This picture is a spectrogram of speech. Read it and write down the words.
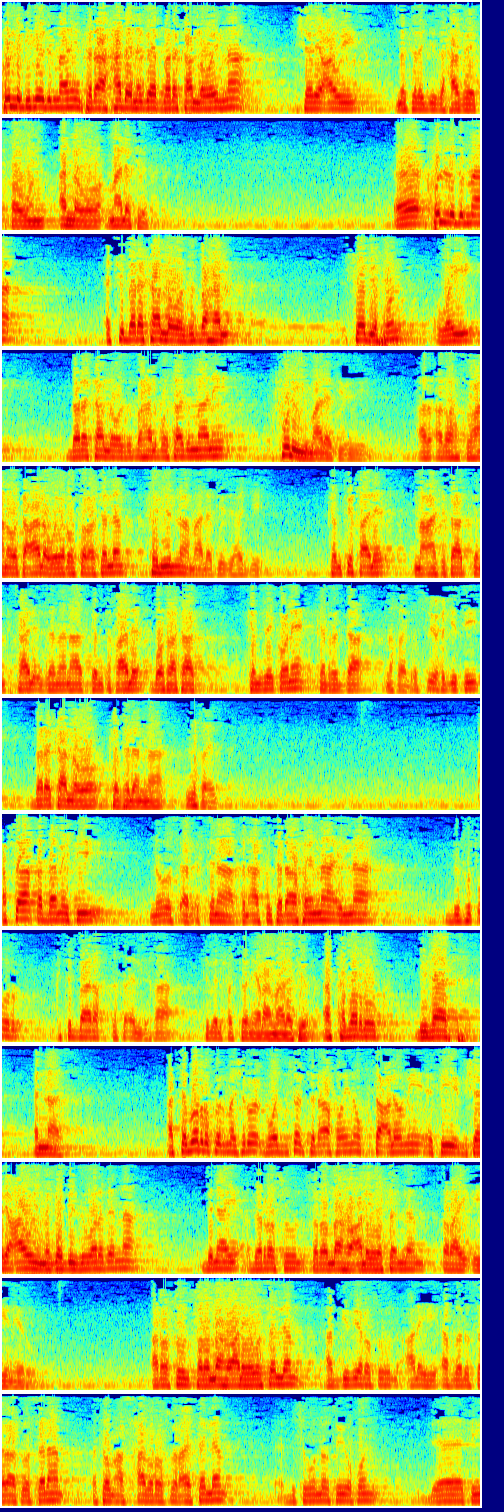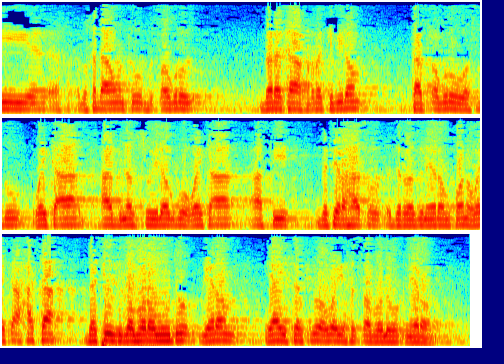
ኩሉ ግዜ ድማ እተ ሓደ ነገር በረካ ኣለዎ ኢልና ሸሪዓዊ መስረጂ ዝሓዘ ክኸውን ኣለዎ ማለት እዩ ኩሉ ድማ እቲ በረካ ኣለዎ ዝበሃል ሰብ ይኹን ወይ በረካ ኣለዎ ዝበሃል ቦታ ድማ ፍሉይ ማለት እዩ እ ስብሓ ወ ወይ ረሱል ሰለም ፈልዩልና ማለት እዩ ሕጂ ከምቲ ካልእ መዓልትታት ከምቲ ካልእ ዘመናት ከምቲ ካልእ ቦታታት ከም ዘይኮነ ክንርዳእ ንኽእል እሱ ዩ ሕጂ እቲ በረካ ኣለዎ ከብህለና ዝኽእል ኣብታ ቀዳመይቲ ንኡስ ኣርእስትና ክንኣት እንተ ኮይና ኢልና ብፍጡር ክትባረኽ ትኽእል ዲኻ ትብል ሕቶ ነራ ማለት እዩ ኣተበሩክ ብዛት እናስ ኣተበሩክ መሽሩዕ ብወዲ ሰብ እተ ኮይኑ ክሳዕ ሎሚ እቲ ብሸሪዓዊ መገዲ ዝወረደና ብናይ ረሱል صለ ላ ለ ወሰለም ጥራይ እዩ ነይሩ ኣረሱል صለ ላ ለ ወሰለም ኣብ ግዜ ረሱል ለ ኣፍضል ሰላት ወሰላም እቶም ኣስሓብ ረሱል ለ ሰለም ብስውነቱ ይኹን ቲ ብክዳውንቱ ብፀጉሩ በረካ ክንረክብ ኢሎም ካብ ፀጉሩ ወስዱ ወይ ከዓ ኣብ ነፍሱ ይለግቡ ወይ ከዓ ኣብቲ በቲ ረሃፁ እድረዙ ነይሮም ኾኑ ወይ ከዓ ሓታ በቲ ዝገበሮ ውዱእ ገይሮም ያ ይሰትዎ ወይ ይሕፀብሉ ነይሮም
